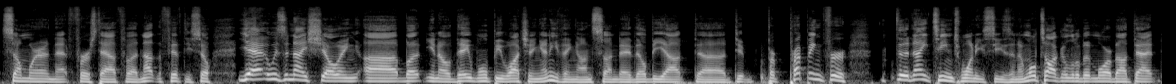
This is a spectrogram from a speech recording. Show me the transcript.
somewhere in that first half, uh, not the 50. So yeah, it was a nice showing, uh, but you know they won't be watching anything on Sunday. They'll be out uh, do, prepping for the 1920 season, and we'll talk a little bit more about that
